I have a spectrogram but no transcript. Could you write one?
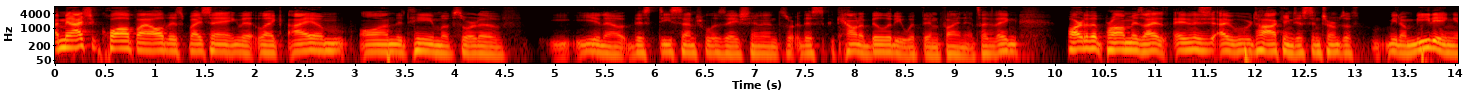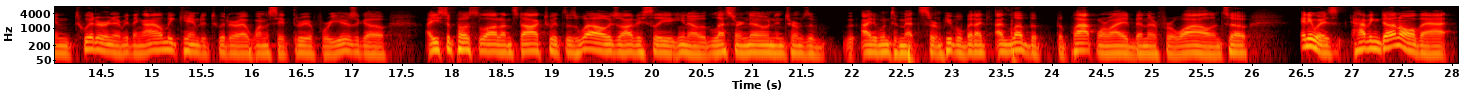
I mean, I should qualify all this by saying that like I am on the team of sort of you know this decentralization and sort of this accountability within finance. I think part of the problem is I and I, we were talking just in terms of you know meeting and Twitter and everything. I only came to Twitter I want to say three or four years ago. I used to post a lot on StockTwits as well, which is obviously you know lesser known in terms of I wouldn't have met certain people, but I I love the the platform. I had been there for a while, and so, anyways, having done all that.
